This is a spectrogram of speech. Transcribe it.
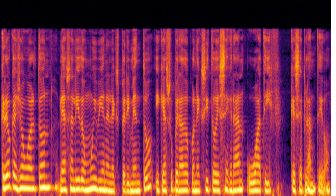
Creo que a Joe Walton le ha salido muy bien el experimento y que ha superado con éxito ese gran what if que se planteó.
